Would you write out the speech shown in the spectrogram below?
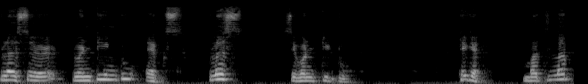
plus twenty into x plus seventy two ठीक है? मतलब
